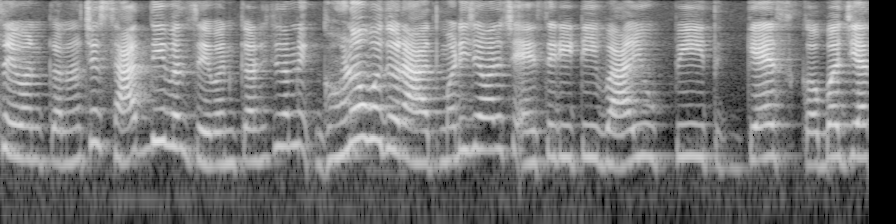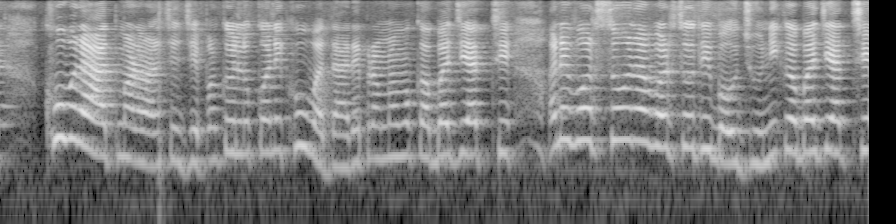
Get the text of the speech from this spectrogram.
સેવન કરવાનું છે, સાત દિવસ સેવન કરવાથી તમને ઘણો બધો રાહત મળી જવાનો છે. એસિડિટી, વાયુ, પિત્ત, ગેસ, કબજિયાત ખૂબ રાહત મળવાની છે. જે પણ કોઈ લોકોને ખૂબ વધારે પ્રમાણમાં કબજિયાત છે અને વર્ષોના વર્ષોથી બહુ જૂની કબજિયાત છે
